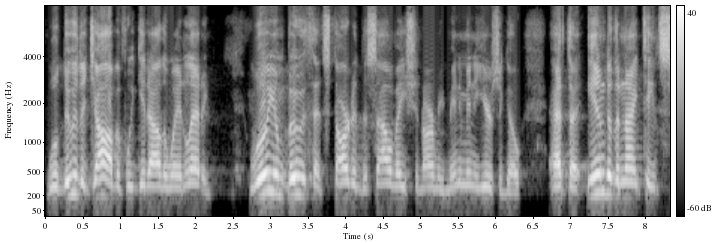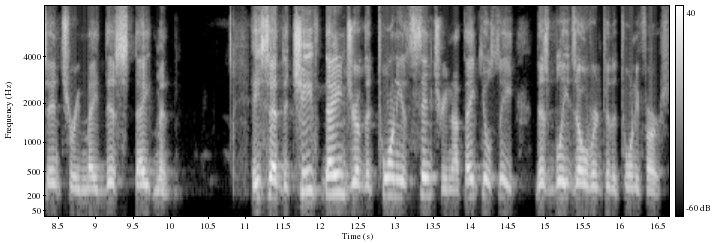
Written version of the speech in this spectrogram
will do the job if we get out of the way and let Him. William Booth had started the Salvation Army many, many years ago. At the end of the 19th century, made this statement. He said, The chief danger of the 20th century, and I think you'll see this bleeds over into the 21st.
